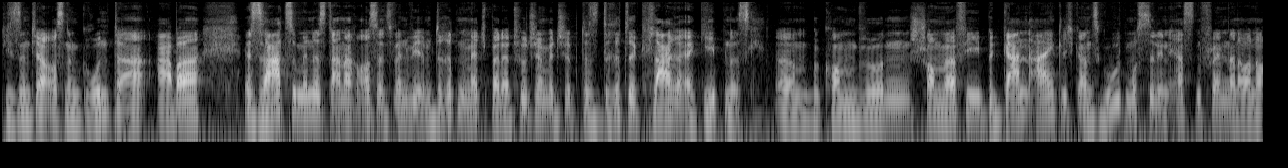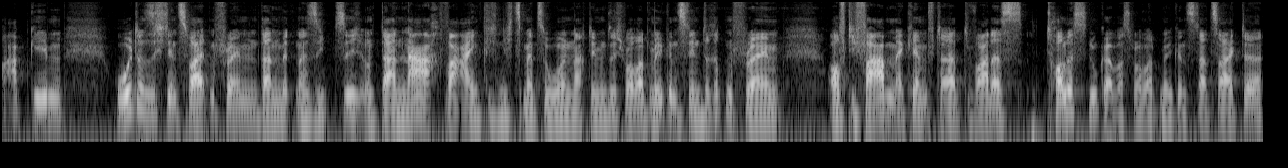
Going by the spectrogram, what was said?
Die sind ja aus einem Grund da. Aber es sah zumindest danach aus, als wenn wir im dritten Match bei der Tour Championship das dritte klare Ergebnis ähm, bekommen würden. Sean Murphy begann eigentlich ganz gut, musste den ersten Frame dann aber noch abgeben holte sich den zweiten Frame dann mit einer 70 und danach war eigentlich nichts mehr zu holen. Nachdem sich Robert Milkins den dritten Frame auf die Farben erkämpft hat, war das tolles Snooker, was Robert Milkins da zeigte.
